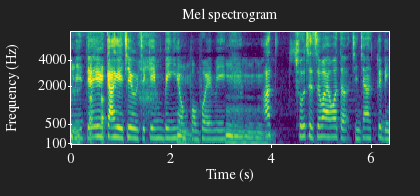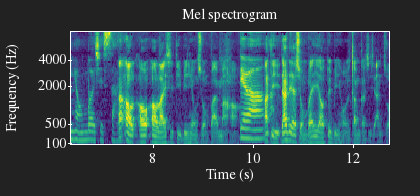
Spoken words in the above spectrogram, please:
面。对，因为家己只有一间面向崩皮面。嗯嗯嗯嗯。啊，除此之外，我的真正对民雄无熟悉。啊，后后后来是伫民雄上班嘛，吼。对啊。啊，伫那，你来上班以后，对民雄的感觉是安怎？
